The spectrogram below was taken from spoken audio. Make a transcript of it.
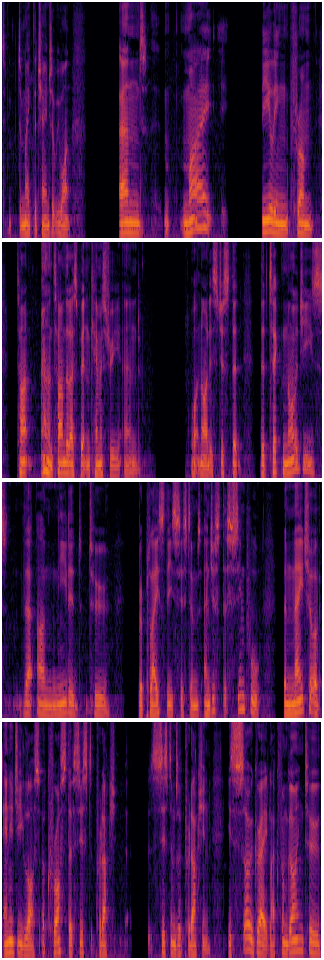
to, to make the change that we want. And my feeling from time time that I spent in chemistry and whatnot is just that the technologies that are needed to replace these systems and just the simple the nature of energy loss across the system production systems of production is so great. Like from going to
